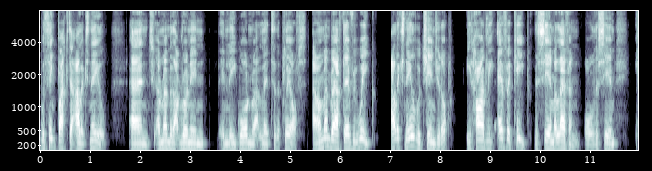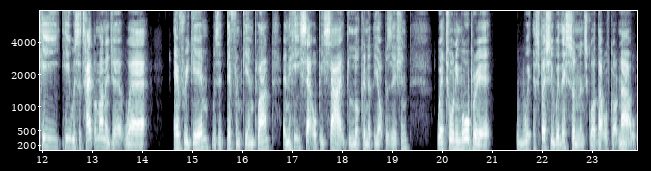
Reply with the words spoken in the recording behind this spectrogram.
we think back to Alex Neil and I remember that run in, in League One that led to the playoffs. I remember after every week, Alex Neil would change it up. He'd hardly ever keep the same 11 or the same. He he was the type of manager where every game was a different game plan, and he set up his side looking at the opposition. Where Tony Mowbray, especially with this Sunderland squad that we've got now,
